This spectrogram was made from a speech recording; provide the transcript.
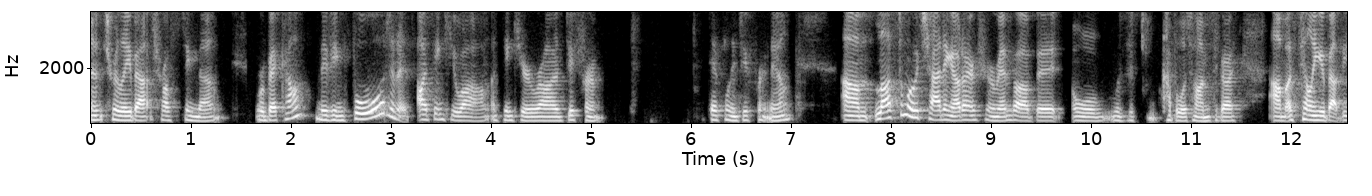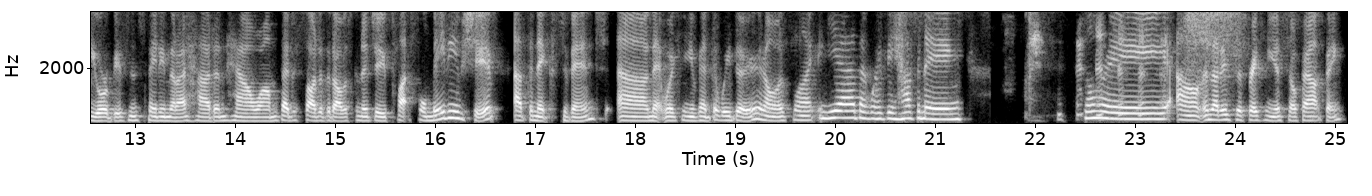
And it's really about trusting that. Rebecca, moving forward, and it, I think you are. I think you're uh, different, definitely different now. Um, last time we were chatting, I don't know if you remember, but or was a couple of times ago, um, I was telling you about the Your Business meeting that I had and how um, they decided that I was going to do platform mediumship at the next event, uh, networking event that we do. And I was like, yeah, that won't be happening. Sorry. Um, and that is the freaking yourself out thing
